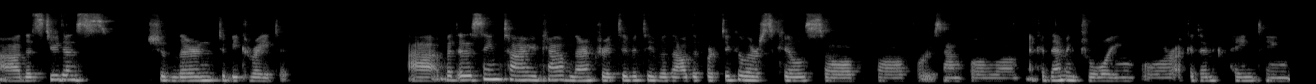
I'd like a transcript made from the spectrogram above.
uh, that students should learn to be creative. Uh, but at the same time, you kind of learn creativity without the particular skills of, uh, for example, um, academic drawing or academic painting.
